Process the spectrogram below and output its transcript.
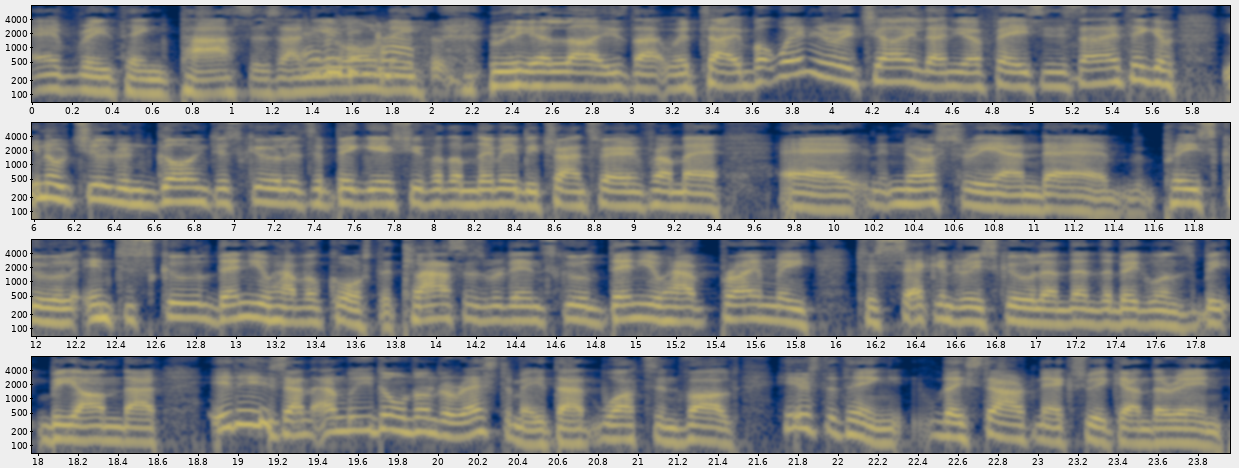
everything passes and everything you only passes. realise that with time. But when you're a child and you're facing this, and I think of, you know, children going to school, it's a big issue for them. They may be transferring from a, a nursery and a preschool into school. Then you have, of course, the classes within school. Then you have primary to secondary school and then the big ones be, beyond that. It is, and, and we don't underestimate that, what's involved. Here's the thing. They start next week and they're in.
